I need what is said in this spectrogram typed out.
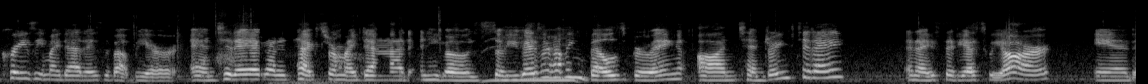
crazy my dad is about beer. And today I got a text from my dad, and he goes, "So you guys are having Bell's Brewing on Ten Drink today?" And I said, "Yes, we are." And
